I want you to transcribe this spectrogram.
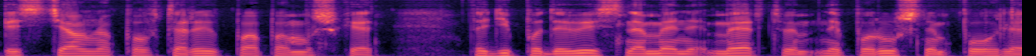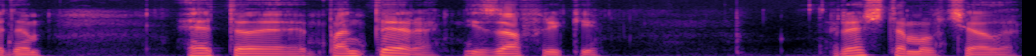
безтямно повторив папа мушкет. Тоді подивився на мене мертвим, непорушним поглядом. Ето пантера із Африки. Решта мовчала.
